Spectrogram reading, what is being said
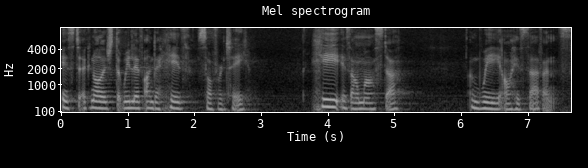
is to acknowledge that we live under His sovereignty. He is our master, and we are His servants.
